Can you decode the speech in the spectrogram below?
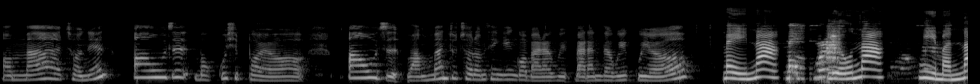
엄마, 저는 包子 먹고 싶어요. 包子, 왕만두처럼 생긴 거 말하고, 말한다고 했고요. 美娜、刘娜，你们呢？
